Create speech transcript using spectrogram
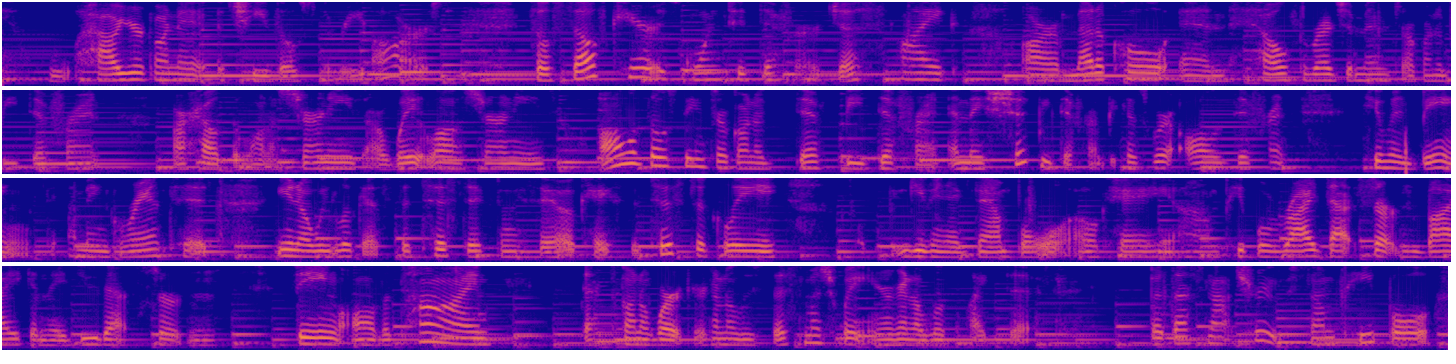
how you're going to achieve those three R's. So, self care is going to differ, just like our medical and health regimens are going to be different. Our health and wellness journeys, our weight loss journeys, all of those things are going to be different, and they should be different because we're all different human beings. I mean, granted, you know, we look at statistics and we say, okay, statistically, give you an example, okay, um, people ride that certain bike and they do that certain thing all the time. That's going to work. You're going to lose this much weight and you're going to look like this. But that's not true. Some people,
